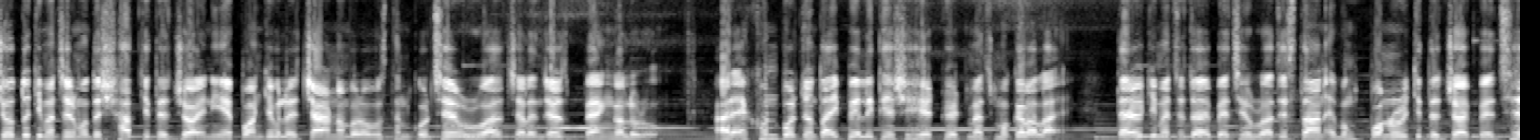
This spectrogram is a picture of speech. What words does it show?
চোদ্দটি ম্যাচের মধ্যে সাতটিতে জয় নিয়ে পয়েন্ট টেবিলের চার নম্বর অবস্থান করছে রয়্যাল চ্যালেঞ্জার্স বেঙ্গালুরু আর এখন পর্যন্ত আইপিএল ইতিহাসে হেড টু হেড ম্যাচ মোকাবেলায় তেরোটি ম্যাচে জয় পেয়েছে রাজস্থান এবং পনেরোটিতে জয় পেয়েছে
